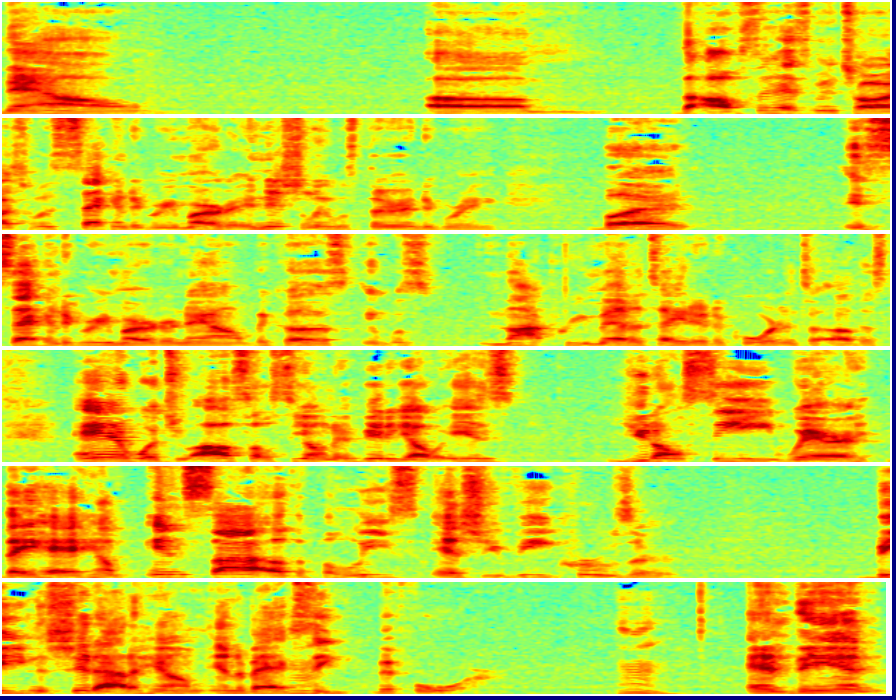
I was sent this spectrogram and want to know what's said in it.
now, um, the officer has been charged with second degree murder. Initially, it was third degree, but it's second degree murder now because it was not premeditated according to others. And what you also see on that video is you don't see where they had him inside of the police SUV cruiser beating the shit out of him in the back Mm. seat before. Mm. And then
